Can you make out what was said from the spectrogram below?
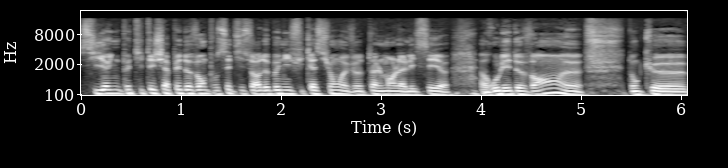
S'il y a une petite échappée devant pour cette histoire de bonification, éventuellement la laisser euh, rouler devant. Euh, donc euh,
